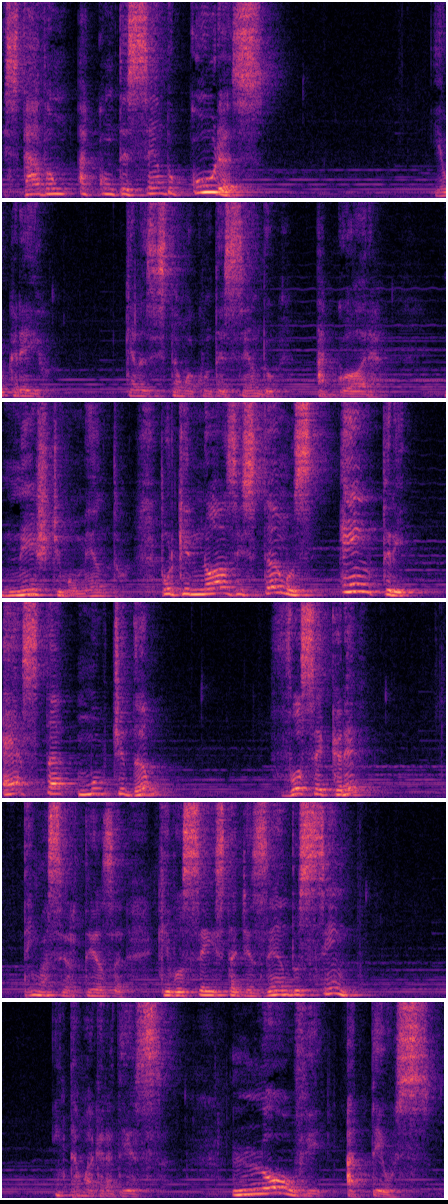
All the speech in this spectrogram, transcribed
estavam acontecendo curas. Eu creio que elas estão acontecendo agora, neste momento, porque nós estamos entre esta multidão. Você crê? Tenho a certeza que você está dizendo sim. Então agradeça, louve a Deus.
